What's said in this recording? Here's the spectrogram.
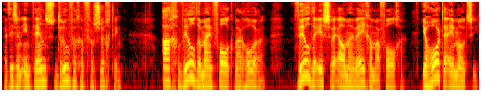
Het is een intens droevige verzuchting. Ach, wilde mijn volk maar horen. Wilde Israël mijn wegen maar volgen. Je hoort de emotie.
